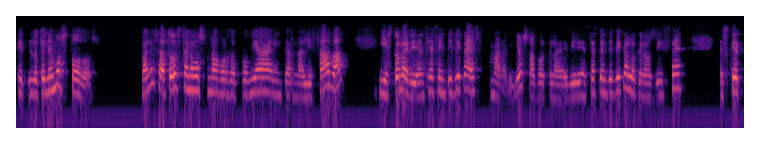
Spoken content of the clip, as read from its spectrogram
que lo tenemos todos, ¿vale? O sea, todos tenemos una gordofobia internalizada y esto la evidencia científica es maravillosa porque la evidencia científica lo que nos dice es que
